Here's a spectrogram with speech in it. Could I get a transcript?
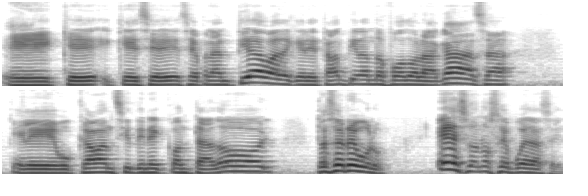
eh, que, que se, se planteaba de que le estaban tirando fotos a la casa, que le buscaban si tiene el contador. Entonces, Revolú, eso no se puede hacer.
